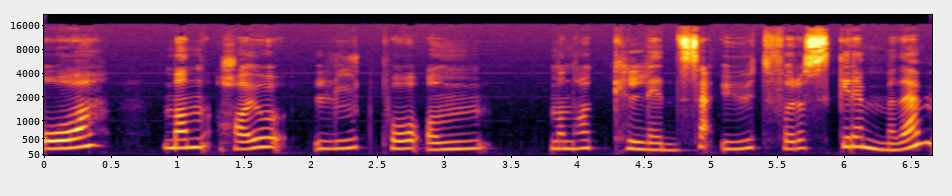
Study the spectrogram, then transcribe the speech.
og man har jo lurt på om man har kledd seg ut for å skremme dem,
